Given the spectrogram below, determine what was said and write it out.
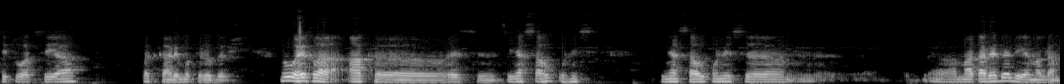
სიტუაცია ვთქვათ გარემო პირობებში. ну ეხლა აქ ეს წინა საუკუნის წინა საუკუნის მატარებელია მაგრამ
